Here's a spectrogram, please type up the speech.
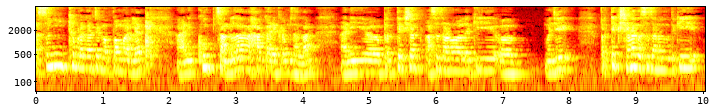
असंख्य प्रकारच्या गप्पा मारल्यात आणि खूप चांगला हा कार्यक्रम झाला. आणि प्रत्यक्षात असं जाणून आलं की म्हणजे प्रत्येक क्षणात असं जाणवत होतं की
